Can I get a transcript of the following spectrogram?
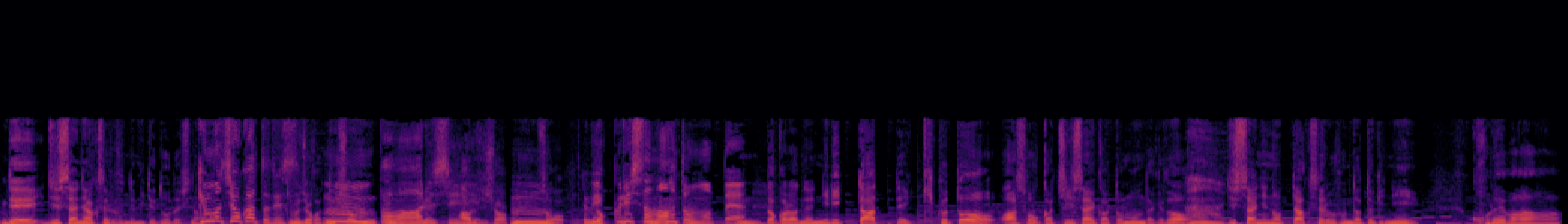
で、実際にアクセル踏んでみてどうでした？気持ちよかったです。気持ちよかったでしょ、うん、パワーあるし、うん、あるでしょ、うん、そう。びっくりしたなと思って、うん、だからね、2リッターって聞くと、あ、そうか、小さいかと思うんだけど、はい、実際に乗ってアクセルを踏んだ時に、これは、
